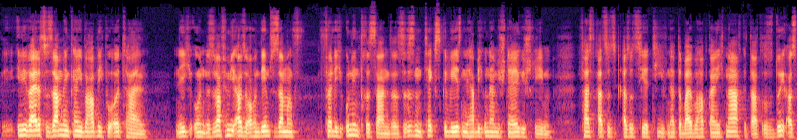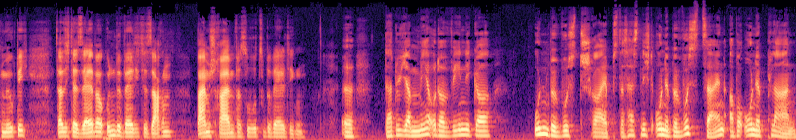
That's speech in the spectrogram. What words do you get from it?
inwieweit das zusammenhängt, kann ich überhaupt nicht beurteilen. Nicht? Und es war für mich also auch in dem Zusammenhang völlig uninteressant. Das ist ein Text gewesen, den habe ich unheimlich schnell geschrieben, fast assoziativ und habe dabei überhaupt gar nicht nachgedacht. Also durchaus möglich, dass ich da selber unbewältigte Sachen beim Schreiben versuche zu bewältigen. Äh, da du ja mehr oder weniger unbewusst schreibst, das heißt nicht ohne Bewusstsein, aber ohne Plan.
